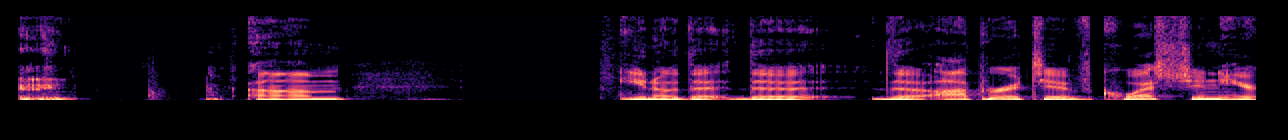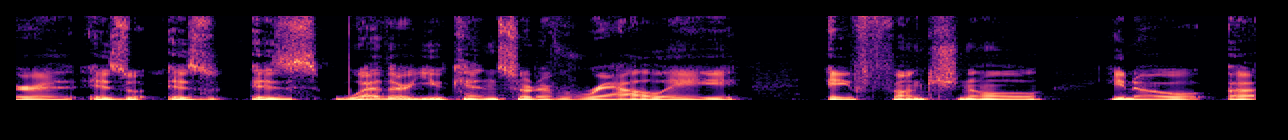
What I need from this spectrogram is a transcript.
um you know, the the the operative question here is is is whether you can sort of rally a functional, you know, uh,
